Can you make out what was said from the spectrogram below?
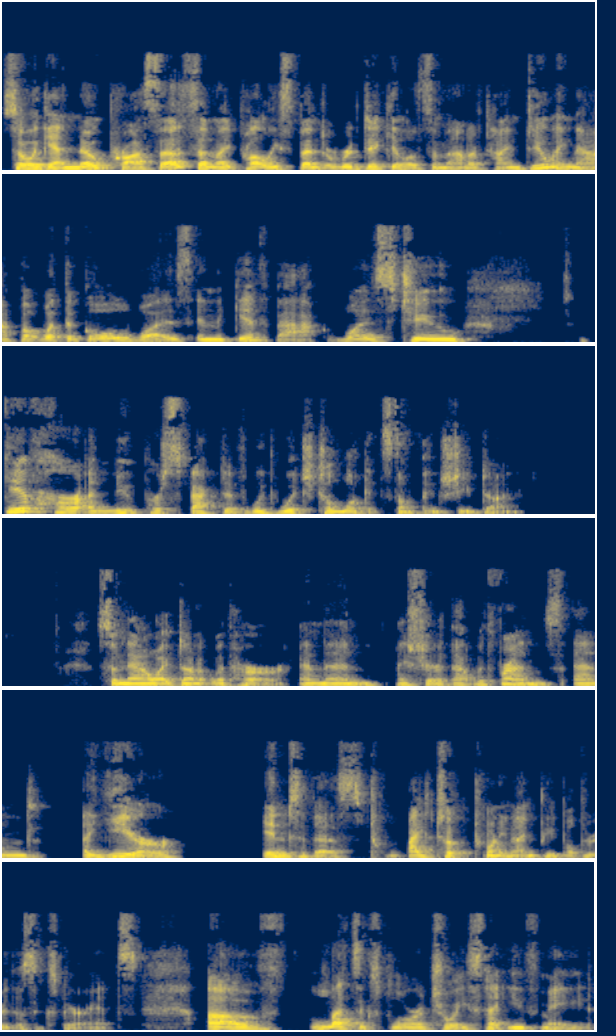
So again, no process. And I probably spent a ridiculous amount of time doing that. But what the goal was in the give back was to give her a new perspective with which to look at something she'd done. So now I've done it with her. And then I shared that with friends. And a year into this, I took 29 people through this experience of let's explore a choice that you've made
